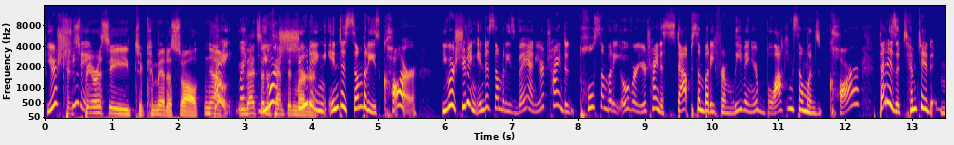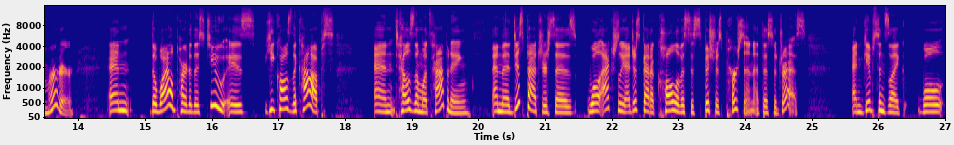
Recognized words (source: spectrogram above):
You're shooting Conspiracy to commit assault. No, Right. Like that's an you are attempted murder. shooting into somebody's car. You are shooting into somebody's van. You're trying to pull somebody over. You're trying to stop somebody from leaving. You're blocking someone's car. That is attempted murder. And the wild part of this too is he calls the cops and tells them what's happening. And the dispatcher says, Well, actually, I just got a call of a suspicious person at this address. And Gibson's like, Well,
